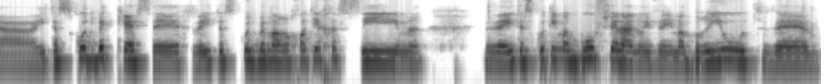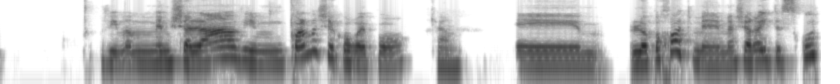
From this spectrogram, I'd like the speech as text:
ההתעסקות בכסף והתעסקות במערכות יחסים והתעסקות עם הגוף שלנו ועם הבריאות ו... ועם הממשלה ועם כל מה שקורה פה. כן. אמ, לא פחות מאשר ההתעסקות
